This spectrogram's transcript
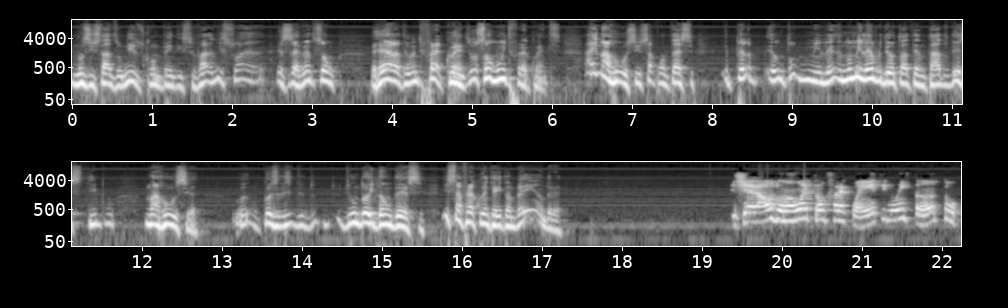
nos Estados Unidos, como bem disse Wagner, isso é, esses eventos são relativamente frequentes, ou são muito frequentes. Aí na Rússia isso acontece, pela, eu, não tô, me, não me lembro de outro atentado desse tipo na Rússia, coisa de, de, de um doidão desse. Isso é frequente aí também, André? Geraldo não é tão frequente, no entanto,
